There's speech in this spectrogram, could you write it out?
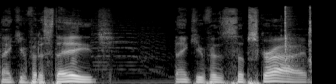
Thank you for the stage. Thank you for the subscribe.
